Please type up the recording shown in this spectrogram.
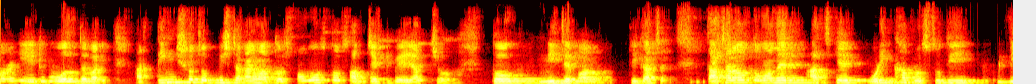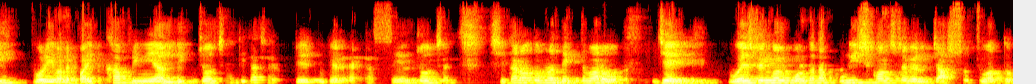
করেনি এটুকু বলতে পারি। আর তিনশো চব্বিশ টাকায় মাত্র সমস্ত সাবজেক্ট পেয়ে যাচ্ছ। তো নিতে পারো। ঠিক আছে? তাছাড়াও তোমাদের আজকে পরীক্ষা প্রস্তুতি লিগ মানে পরীক্ষা প্রিমিয়ার লিগ চলছে, ঠিক আছে? ফেসবুকের একটা সেল চলছে। সেখানেও তোমরা দেখতে পারো যে west Bengal Kolkata police constable চারশো চুয়াত্তর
